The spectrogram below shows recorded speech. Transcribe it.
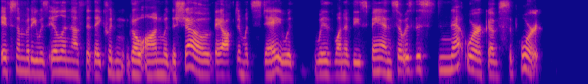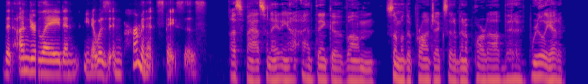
if somebody was ill enough that they couldn't go on with the show, they often would stay with with one of these fans. So it was this network of support that underlaid and you know was in permanent spaces. That's fascinating. I think of um, some of the projects that I've been a part of that have really had a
